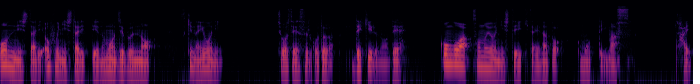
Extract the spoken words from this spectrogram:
オンにしたりオフにしたりっていうのも自分の好きなように調整することができるので、今後はそのようにしていきたいなと思っています。はい。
